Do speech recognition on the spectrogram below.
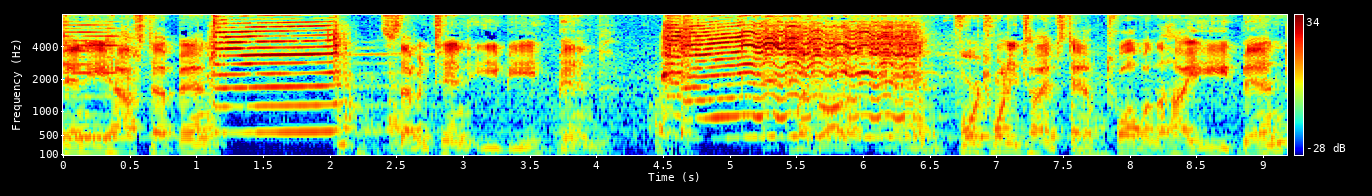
10E half step bend, 710 EB bend. Vibrato. 420 timestamp, 12 on the high E bend,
